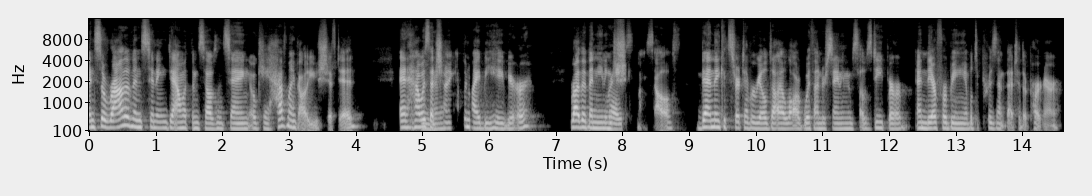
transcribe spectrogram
and so rather than sitting down with themselves and saying okay have my values shifted and how is mm-hmm. that showing up in my behavior rather than needing right. to shame myself, then they could start to have a real dialogue with understanding themselves deeper and therefore being able to present that to their partner.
